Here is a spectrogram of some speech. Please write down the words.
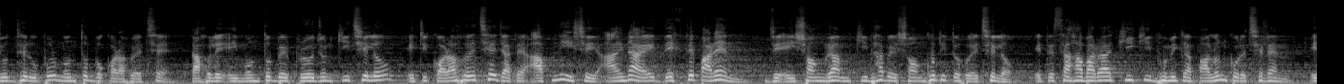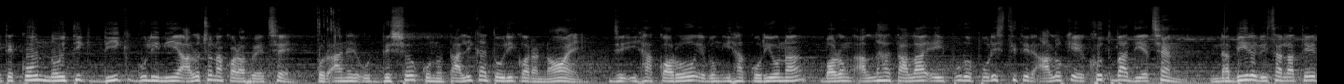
যুদ্ধের উপর মন্তব্য করা হয়েছে। তাহলে এই মন্তব্যের প্রয়োজন কি ছিল? এটি করা হয়েছে যাতে আপনি সেই আয়নায় দেখতে পারেন যে এই সংগ্রাম কীভাবে সংঘটিত হয়েছিল। এতে সাহাবারা কি কি ভূমিকা পালন করেছিলেন? এতে কোন নৈতিক দিকগুলি নিয়ে আলোচনা করা হয়েছে? কোরআনের উদ্দেশ্য কোনো তালিকা তৈরি করা নয় যে ইহা করো এবং ইহা করিও না, বরং আল্লাহ তালা এই পুরো পরিস্থিতির আলোকে খুতবা দিয়েছেন। নবীর রিসালাতের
